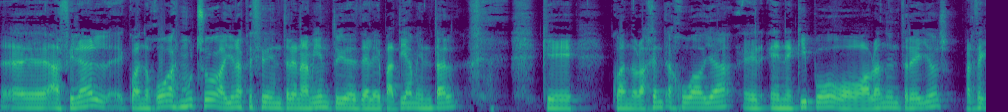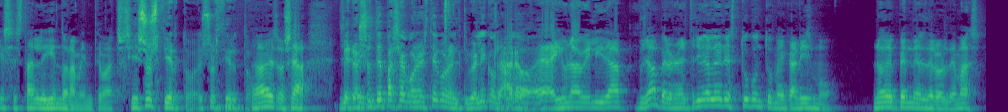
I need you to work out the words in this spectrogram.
eh, al final, eh, cuando juegas mucho, hay una especie de entrenamiento y de telepatía mental que cuando la gente ha jugado ya en, equipo o hablando entre ellos, parece que se están leyendo la mente, macho. Sí, eso es cierto, eso es cierto. ¿Sabes? O sea, Pero eso te pasa con este, con el Trivial y con claro, todo. eh, hay una habilidad, ya, pero en el trivial eres tú con tu mecanismo, no dependes de los demás.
